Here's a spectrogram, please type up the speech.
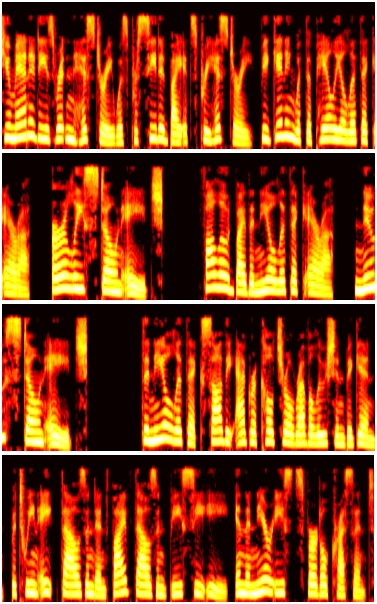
Humanity's written history was preceded by its prehistory, beginning with the Paleolithic era, Early Stone Age, followed by the Neolithic era, New Stone Age. The Neolithic saw the agricultural revolution begin, between 8000 and 5000 BCE, in the Near East's Fertile Crescent.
